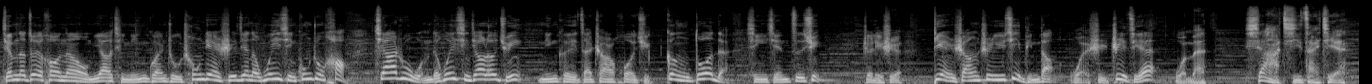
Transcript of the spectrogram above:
节目的最后呢，我们邀请您关注充电时间的微信公众号，加入我们的微信交流群，您可以在这儿获取更多的新鲜资讯。这里是电商治愈系频道，我是志杰，我们下期再见。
